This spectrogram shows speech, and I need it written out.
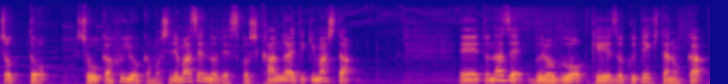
ちょっと消化不良かもしれませんので少し考えてきました。えーと、なぜブログを継続できたのか。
